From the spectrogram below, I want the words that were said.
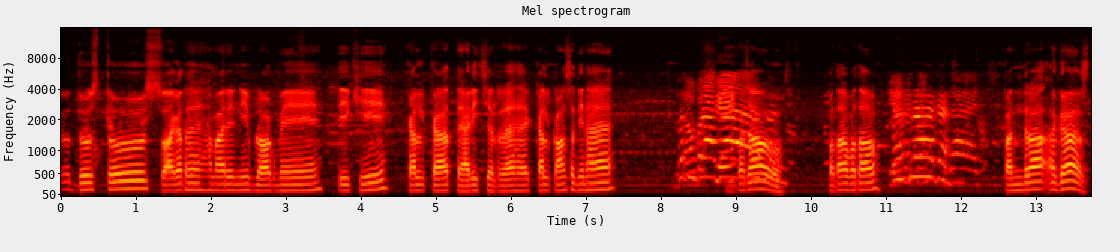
तो दोस्तों, स्वागत है हमारे न्यू ब्लॉग में। देखिए, कल का तैयारी चल रहा है। कल कौन सा दिन है? बताओ। बताओ बताओ। पंद्रह अगस्त।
